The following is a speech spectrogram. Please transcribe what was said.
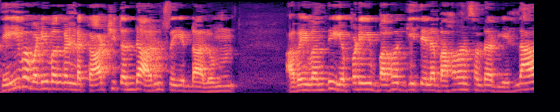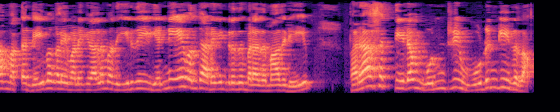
தெய்வ வடிவங்கள்ல காட்சி தந்து அருள் செய்யின்றாலும் அவை வந்து எப்படி பகவத்கீதையில பகவான் சொல்றார் எல்லா மற்ற தெய்வங்களை வணங்கினாலும் அது இறுதியில் என்னையே வந்து அடைகின்றது அது மாதிரி பராசக்தியிடம் ஒன்றி ஒடுங்கிடலாம்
